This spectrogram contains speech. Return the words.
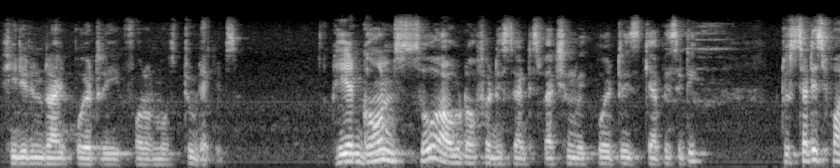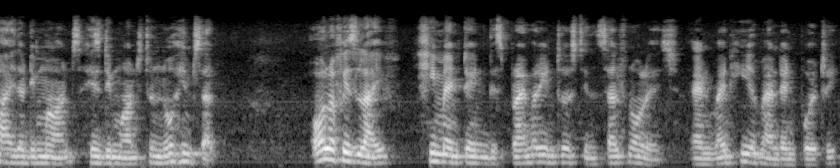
He didn't write poetry for almost two decades. He had gone so out of a dissatisfaction with poetry's capacity to satisfy the demands, his demands to know himself. All of his life, he maintained this primary interest in self-knowledge, and when he abandoned poetry,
